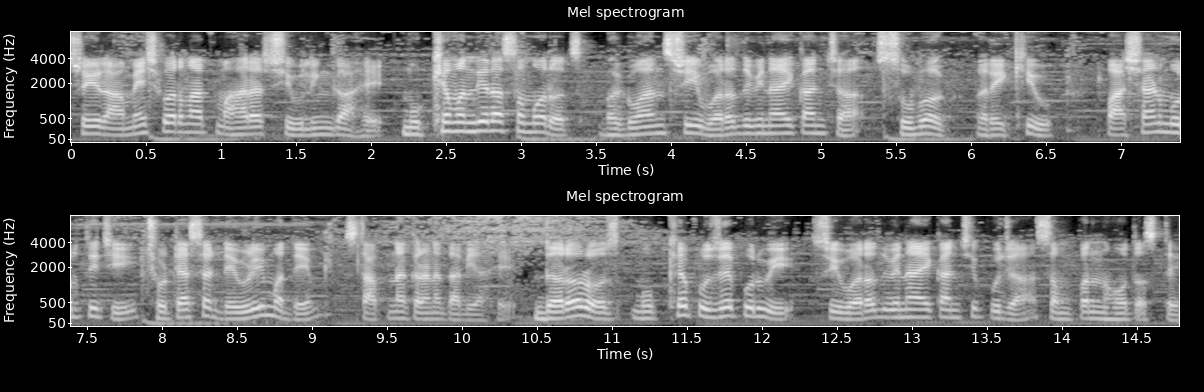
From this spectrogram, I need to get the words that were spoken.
श्री रामेश्वरनाथ महाराज शिवलिंग आहे. मुख्य मंदिरासमोरच भगवान श्री वरदविनायकांच्या सुभग रेखीव पाषाण मूर्तीची छोट्याशा देवळीमध्ये स्थापना करण्यात आली आहे. दररोज मुख्य पूजेपूर्वी श्री वरद विनायकांची पूजा संपन्न होत असते.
